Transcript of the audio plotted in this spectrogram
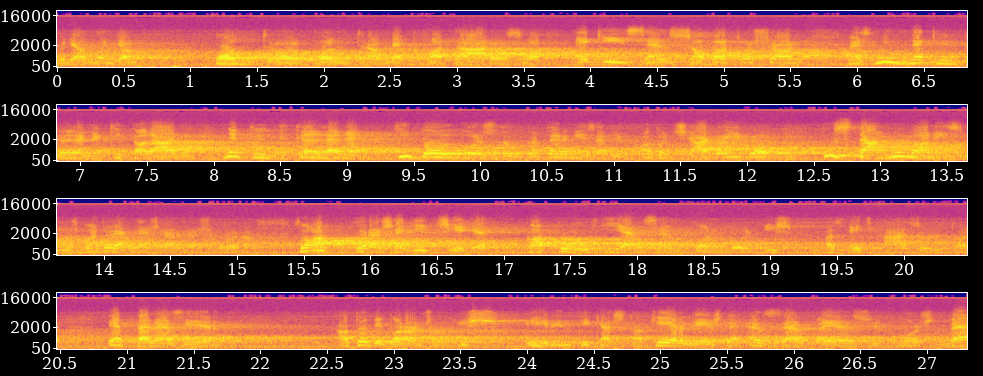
hogyan mondjam, pontról pontra meghatározva, egészen szabatosan, ezt mind nekünk kellene kitalálni, nekünk kellene kidolgoznunk a természetünk adottságaiból, pusztán humanizmusból, hát olyan keserves volna. Szóval akkora segítséget kapunk ilyen szempontból is az egyházunktól. Éppen ezért a többi parancsok is érintik ezt a kérdést, de ezzel fejezzük most be.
